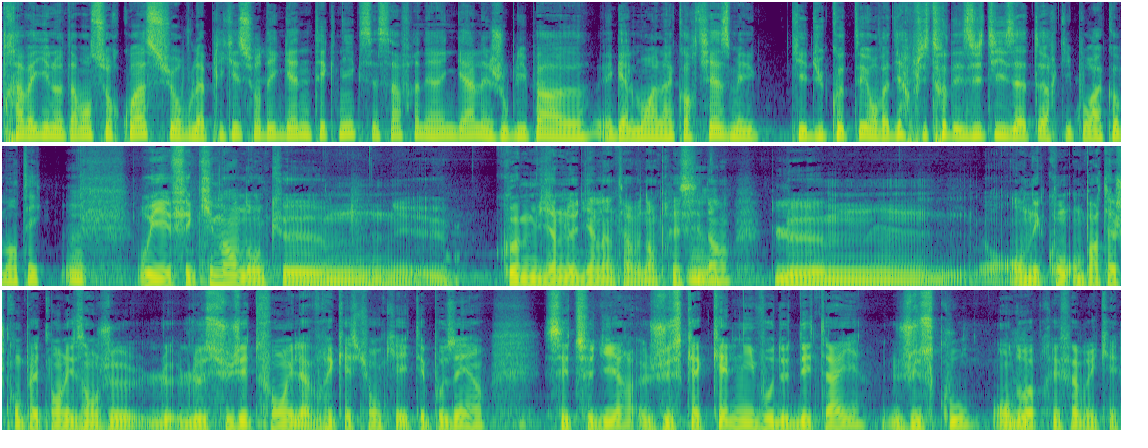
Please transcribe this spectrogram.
travaillez notamment sur quoi? Sur Vous l'appliquez sur des gaines techniques, c'est ça, Frédéric Gall? Et j'oublie pas également Alain Cortiez, mais qui est du côté, on va dire, plutôt des utilisateurs, qui pourra commenter. Mm. Oui, effectivement. Donc, comme vient de le dire l'intervenant précédent, mmh. le, on, est, on partage complètement les enjeux. Le, sujet de fond et la vraie question qui a été posée, hein, c'est de se dire jusqu'à quel niveau de détail, jusqu'où on mmh. doit préfabriquer.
